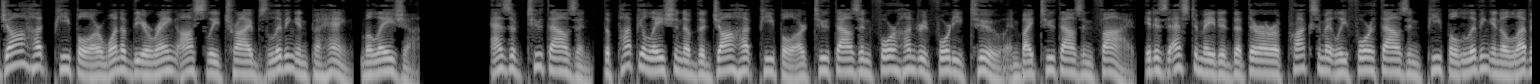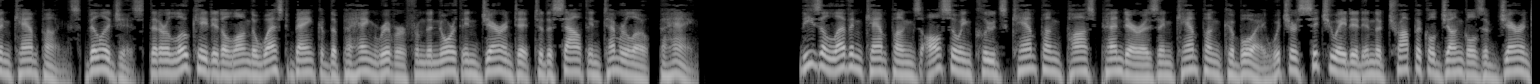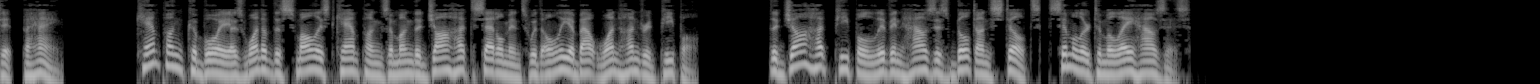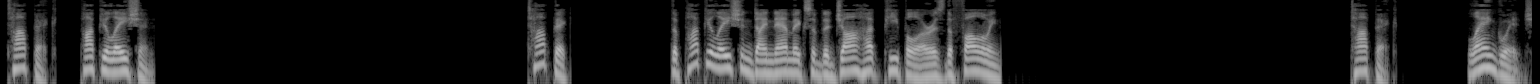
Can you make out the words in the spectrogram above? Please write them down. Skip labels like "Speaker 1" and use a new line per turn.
Jah Hut people are one of the Orang Asli tribes living in Pahang, Malaysia. As of 2000, the population of the Jah Hut people are 2,442 and by 2005, it is estimated that there are approximately 4,000 people living in 11 kampungs villages that are located along the west bank of the Pahang River from the north in Jerantut to the south in Temerloh, Pahang. These 11 kampungs also includes Kampung Pas Penderas and Kampung Kaboy which are situated in the tropical jungles of Jerantut, Pahang. Kampung Kaboy is one of the smallest kampungs among the Jah Hut settlements with only about 100 people. The Jah Hut people live in houses built on stilts, similar to Malay houses. Population the population dynamics of the Jah Hut people are as the following Language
